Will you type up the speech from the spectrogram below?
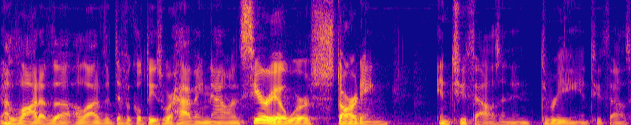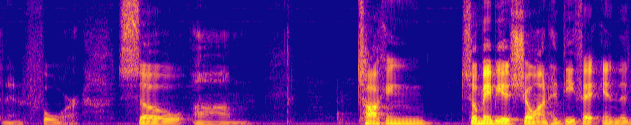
a lot of the a lot of the difficulties we're having now in Syria were starting in 2003 and 2004. So um, talking, so maybe a show on Haditha in the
